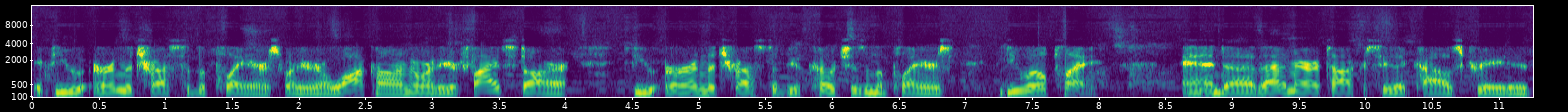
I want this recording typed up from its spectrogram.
If you earn the trust of the players, whether you're a walk-on or whether you're five star, if you earn the trust of your coaches and the players, you will play. And uh, that meritocracy that Kyle's created,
